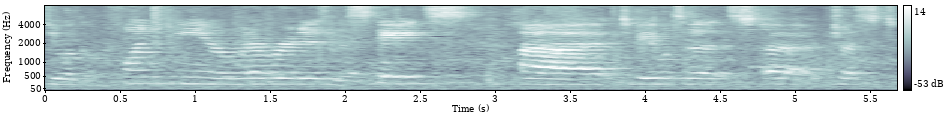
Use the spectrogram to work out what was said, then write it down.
do a GoFundMe or whatever it is in the States uh, to be able to uh, just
